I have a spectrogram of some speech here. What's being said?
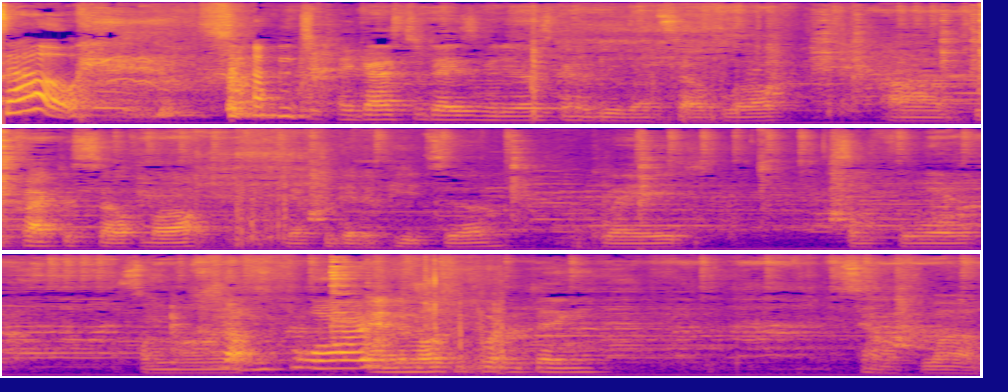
So, Hey guys, today's video is gonna be about self-love. Um, to practice self-love, you have to get a pizza, a plate, some fork, some knife, Some and the most important thing, self-love.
